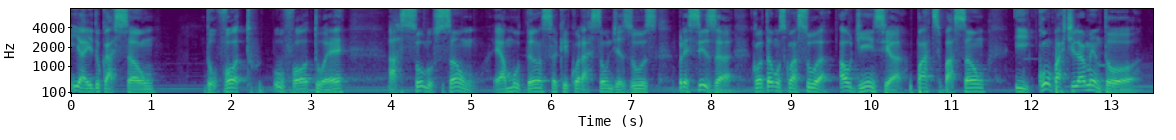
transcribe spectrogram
e a educação do voto. O voto é a solução é a mudança que Coração de Jesus precisa. Contamos com a sua audiência, participação e compartilhamento.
